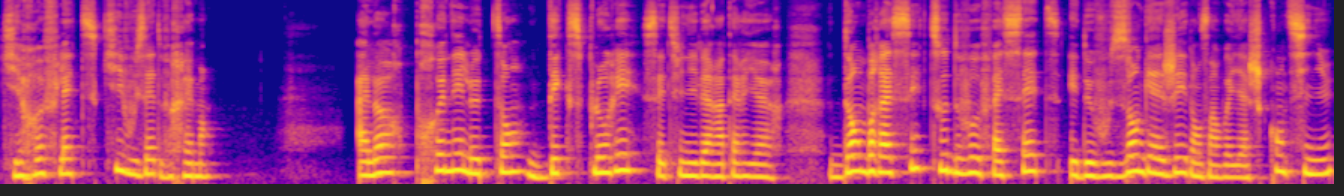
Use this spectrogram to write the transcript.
qui reflète qui vous êtes vraiment. Alors prenez le temps d'explorer cet univers intérieur, d'embrasser toutes vos facettes et de vous engager dans un voyage continu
